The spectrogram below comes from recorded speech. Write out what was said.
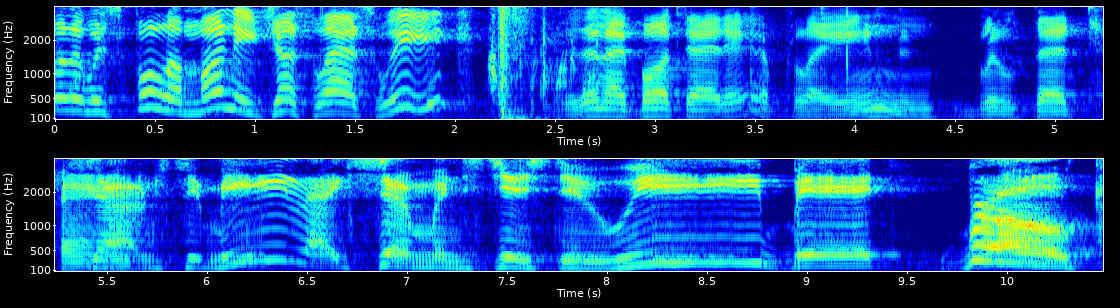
Well, it was full of money just last week. And then I bought that airplane and built that tank. Sounds to me like someone's just a wee bit broke.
